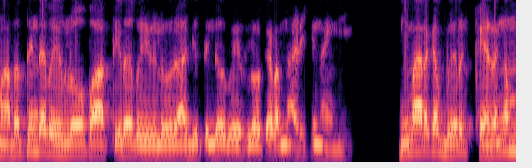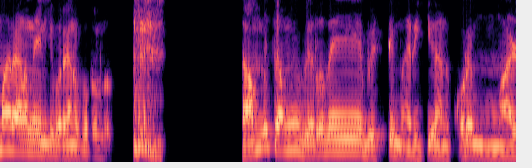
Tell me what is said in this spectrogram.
മതത്തിന്റെ പേരിലോ പാർട്ടിയുടെ പേരിലോ രാജ്യത്തിന്റെ പേരിലോ കിടന്ന് അടിക്കുന്നെങ്കിൽ നീമാരൊക്കെ വെറും കിഴങ്ങന്മാരാണെന്ന് എനിക്ക് പറയാൻ ഒക്കത്തുള്ളൂ. തമ്മി തമ്മി വെറുതെ വെട്ടി മരിക്കുകയാണ്. കുറെ മഴ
